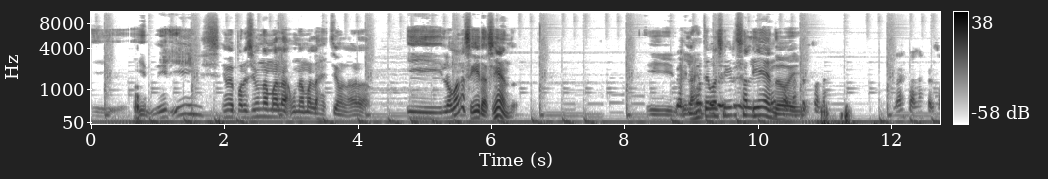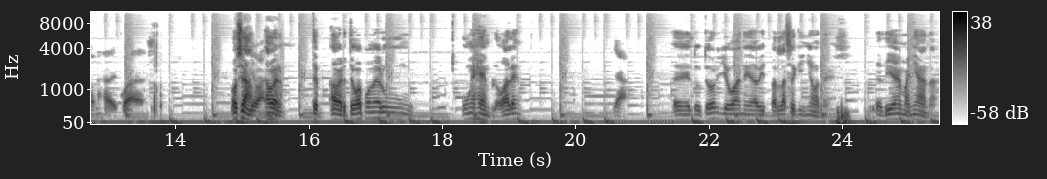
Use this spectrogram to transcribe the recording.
y, y- y- y- y me pareció una mala una mala gestión la verdad. Y lo van a seguir haciendo. Y, la gente va a seguir saliendo no y, están, las personas, no están las personas adecuadas. o sea a ver te, a ver te voy a poner un, un ejemplo vale Ya. el doctor Giovanni David Parlace Quiñones el día de mañana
